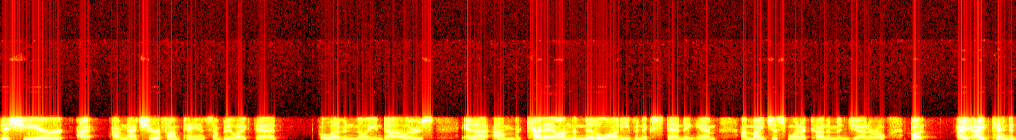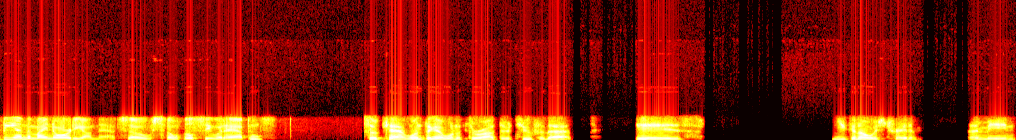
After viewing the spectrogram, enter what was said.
this year. I, I'm not sure if I'm paying somebody like that eleven million dollars, and I, I'm kind of on the middle on even extending him. I might just want to cut him in general, but I, I tend to be in the minority on that. So so we'll see what happens. So, Kat, one thing I want to throw out there too for that is you can always trade him. I mean,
